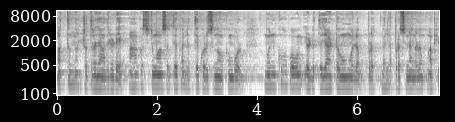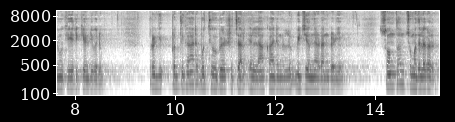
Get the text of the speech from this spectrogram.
അത്തം നക്ഷത്ര ജാതരുടെ ആഗസ്റ്റ് മാസത്തെ ഫലത്തെക്കുറിച്ച് നോക്കുമ്പോൾ മുൻകോപവും എടുത്തുചാട്ടവും മൂലം പല പ്രശ്നങ്ങളും അഭിമുഖീകരിക്കേണ്ടി വരും. പ്രതികാര ബുദ്ധി ഉപേക്ഷിച്ചാൽ എല്ലാ കാര്യങ്ങളിലും വിജയം നേടാൻ കഴിയും. സ്വന്തം ചുമതലകൾ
